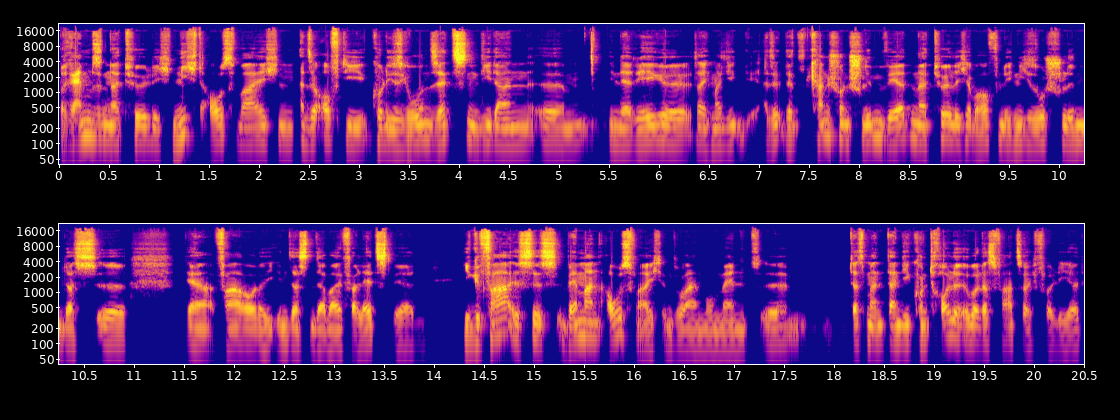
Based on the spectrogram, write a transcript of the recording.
Bremsen natürlich nicht ausweichen, also auf die Kollision setzen, die dann ähm, in der Regel, sag ich mal, die, also das kann schon schlimm werden natürlich, aber hoffentlich nicht so schlimm, dass äh, der Fahrer oder die Insassen dabei verletzt werden. Die Gefahr ist es, wenn man ausweicht in so einem Moment, äh, dass man dann die Kontrolle über das Fahrzeug verliert,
